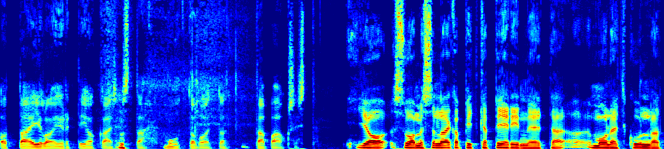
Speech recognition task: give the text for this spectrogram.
ottaa ilo irti jokaisesta muuttovoittotapauksesta? Joo, Suomessa on aika pitkä perinne, että monet kunnat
